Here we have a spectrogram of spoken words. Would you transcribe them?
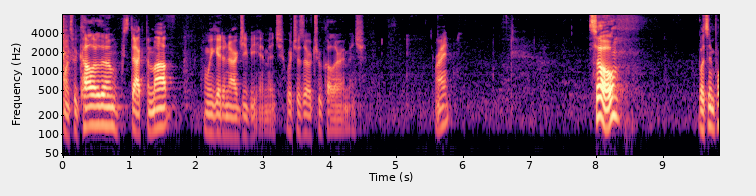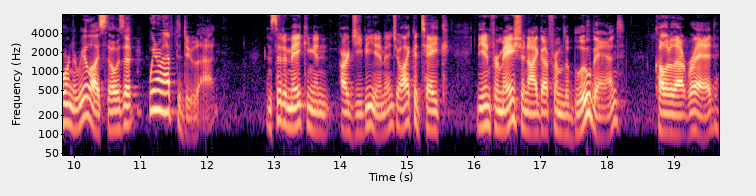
Once we color them, stack them up, and we get an RGB image, which is our true color image, right? So what's important to realize, though, is that we don't have to do that. Instead of making an RGB image, I could take the information I got from the blue band, color that red,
